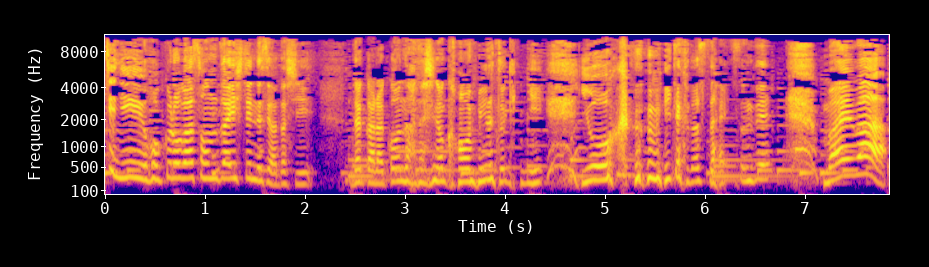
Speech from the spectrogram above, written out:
位置にほくろが存在してんですよ、私。だから今度私の顔を見るときに、よーく見てください。そんで、前は、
